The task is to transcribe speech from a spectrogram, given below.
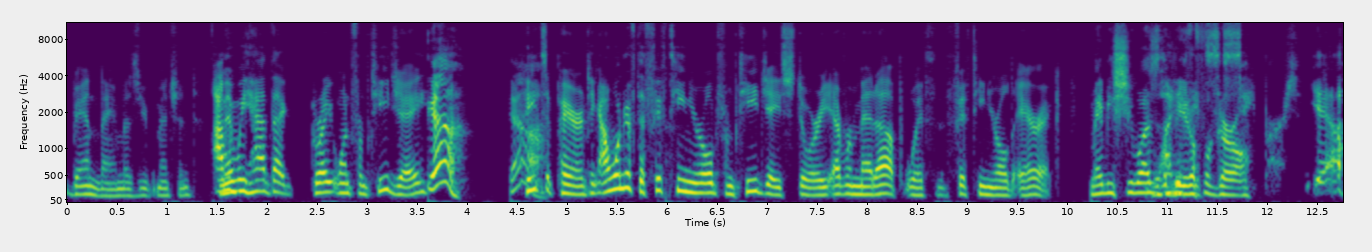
band name, as you mentioned. And I'm- then we had that great one from TJ. yeah. Yeah. Pizza parenting. I wonder if the 15 year old from TJ's story ever met up with 15 year old Eric. Maybe she was What the if beautiful the girl. same person? Yeah.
